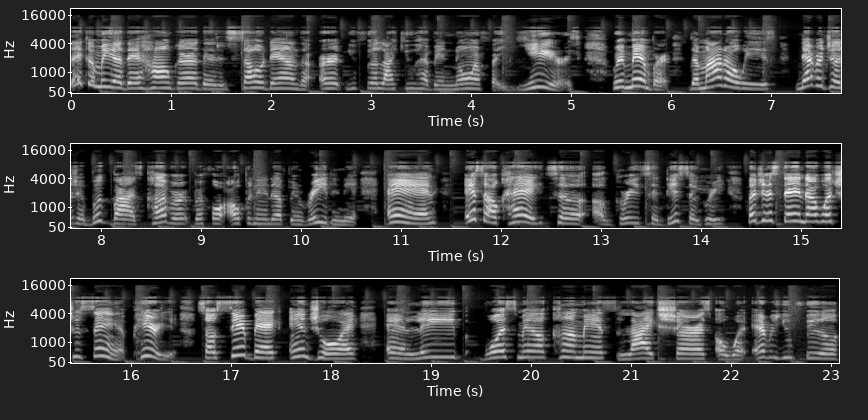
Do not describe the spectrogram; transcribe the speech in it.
Think of me as that homegirl that is so down the earth you feel like you have been knowing for years. Remember, the motto is never judge a book by its cover before opening it up and reading it. And it's okay to agree to disagree, but just stand on what you're saying, period. So sit back, enjoy, and leave voicemail, comments, likes, shares, or whatever you feel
